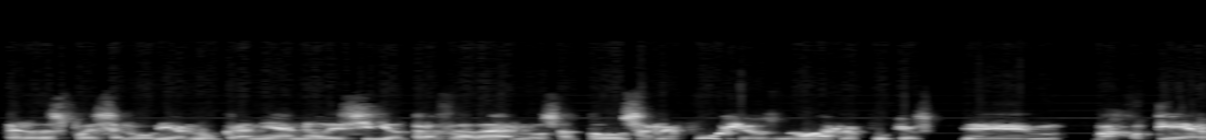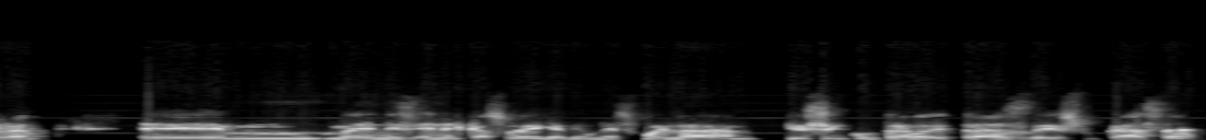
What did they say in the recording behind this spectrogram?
pero después el gobierno ucraniano decidió trasladarlos a todos a refugios, ¿no? A refugios em, bajo tierra. Em, en, el caso de ella había una escuela que se encontraba detrás de su casa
